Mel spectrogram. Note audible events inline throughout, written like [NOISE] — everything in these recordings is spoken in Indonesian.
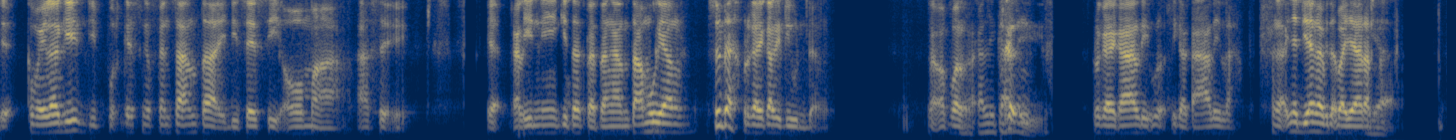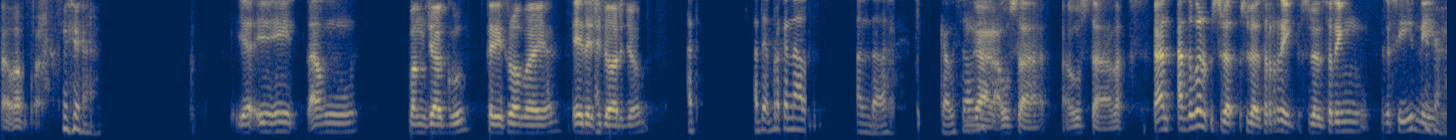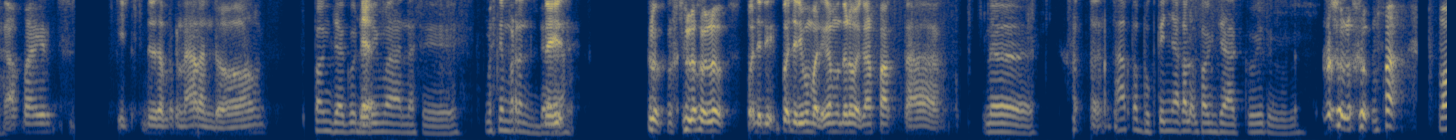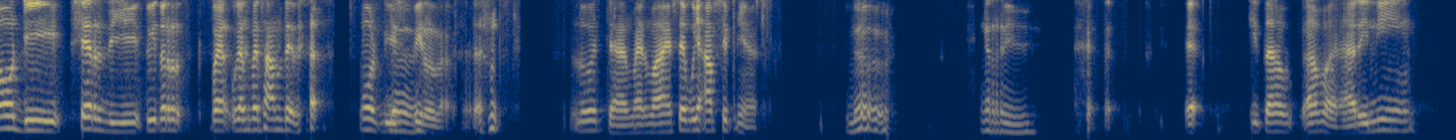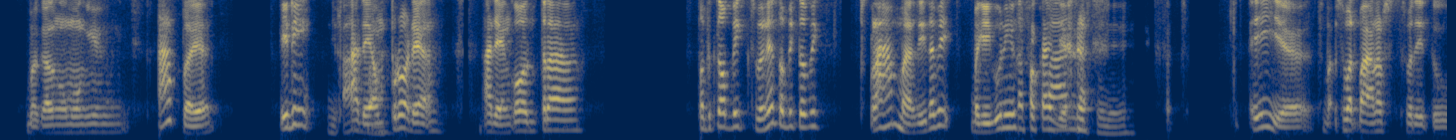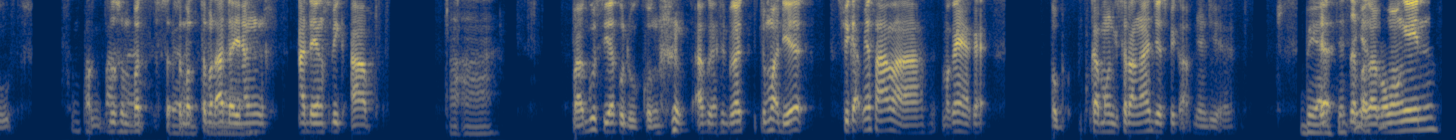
Ya, kembali lagi di podcast ngefans santai di sesi Oma AC. Ya, kali ini kita kedatangan tamu yang sudah berkali-kali diundang. Gak apa lah. Berkali-kali. [LAUGHS] Berkali-kali, tiga kali lah. Enggaknya dia nggak minta bayaran. Ya. Gak apa-apa. Ya, ini tamu Bang Jago dari Surabaya. Eh, dari Sidoarjo. Ada perkenalan Anda. Gak usah. Enggak, enggak usah. Enggak usah lah. Kan aku kan sudah sudah sering, sudah sering ke sini. [LAUGHS] Ngapain? Tidak sampai kenalan dong. Bang Jago Ya. dari mana sih? Mesti merendah. Dari- Loh, loh, loh. Kok jadi kok jadi membalikkan membalikkan fakta? Loh. [LAUGHS] Apa buktinya kalau Bang Jago itu? Loh, loh, mak mau di share di Twitter bukan fans santai tak? Mau di spill lah. [LAUGHS] Lu jangan main-main. Saya punya arsipnya. Loh. Ngeri. [LAUGHS] Kita apa ya, hari ini bakal ngomongin apa ya? Ini Ya, ada apa? yang pro, ada yang ada yang kontra. Topik-topik sebenarnya topik-topik lama sih, tapi bagi gue nih Topik fuck aja. [LAUGHS] iya, sempat, sempat panas seperti itu. Sempat itu sempat panas sempat sempat ada yang ada yang speak up. Ah, ah. Bagus sih aku dukung. [LAUGHS] aku yang speak up, cuma dia speak up-nya salah. Makanya kayak oh, gampang diserang aja speak up-nya dia. B Ya, aja kita sih. bakal aku ngomongin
